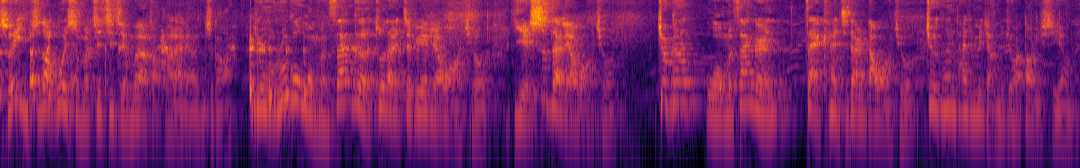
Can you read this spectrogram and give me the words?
所以你知道为什么这期节目要找他来聊？你知道吗？就如果我们三个坐在这边聊网球，也是在聊网球，就跟我们三个人在看其他人打网球，就跟他前面讲那句话道理是一样的。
